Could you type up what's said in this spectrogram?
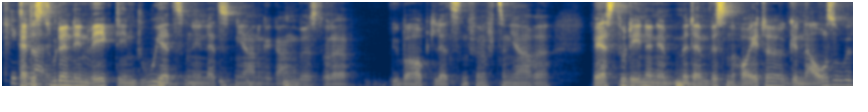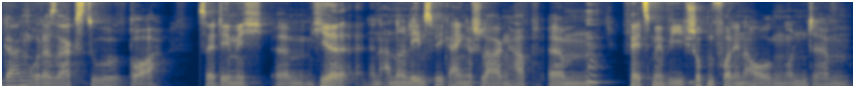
Geht Hättest du denn den Weg, den du jetzt in den letzten Jahren gegangen bist oder überhaupt die letzten 15 Jahre. Wärst du denen denn mit deinem Wissen heute genauso gegangen oder sagst du, boah, seitdem ich ähm, hier einen anderen Lebensweg eingeschlagen habe, ähm, hm. fällt es mir wie Schuppen vor den Augen und ähm,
